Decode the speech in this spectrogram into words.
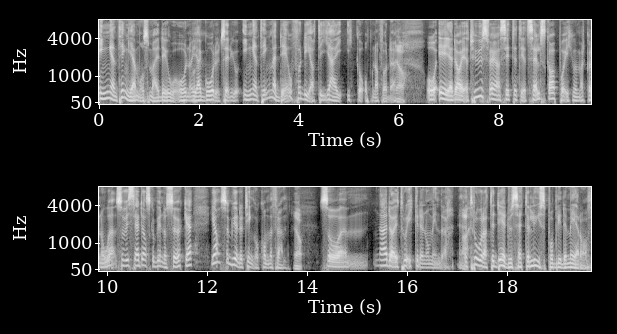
ingenting hjemme hos meg. Det jo, og når jeg går ut, så er det jo ingenting. Men det er jo fordi at jeg ikke åpner for det. Ja. Og er jeg da i et hus hvor jeg har sittet i et selskap og ikke merka noe, så hvis jeg da skal begynne å søke, ja, så begynner ting å komme frem. Ja. Så um, nei da, jeg tror ikke det er noe mindre. Jeg tror at det det du setter lys på, blir det mer av.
